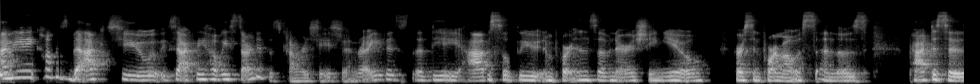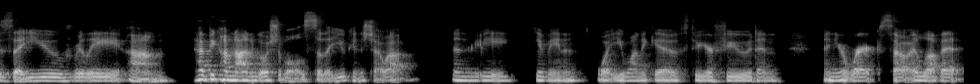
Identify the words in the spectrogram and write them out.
I mean, it comes back to exactly how we started this conversation, right? It's the, absolute importance of nourishing you first and foremost, and those practices that you really um, have become non negotiables so that you can show up and be giving what you want to give through your food and and your work. So I love it.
